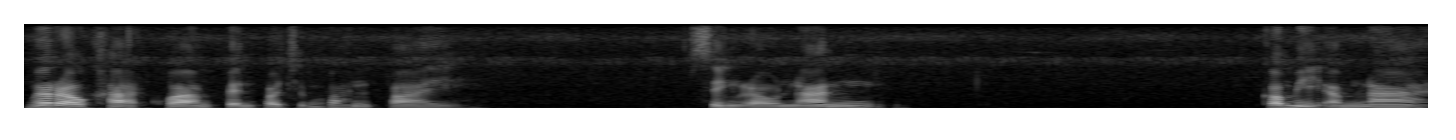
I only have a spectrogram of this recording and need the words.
เมื่อเราขาดความเป็นปัจจุบันไป สิ่งเหล่านั้น ก็มีอำนาจ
